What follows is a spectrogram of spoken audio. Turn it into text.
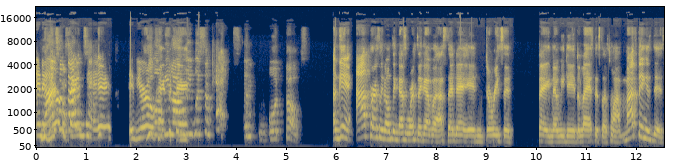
And if you're okay with it, if you're, you're okay gonna be lonely with some cats and, or dogs. Again, I personally don't think that's worth together. I said that in the recent thing that we did, the last this last one. My thing is this:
